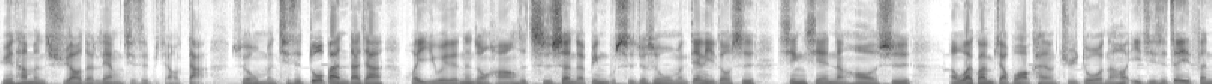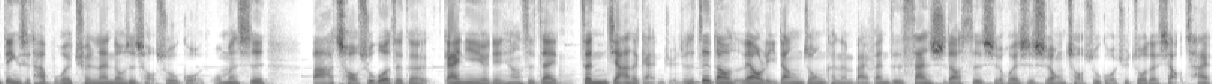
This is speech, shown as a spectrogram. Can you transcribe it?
因为他们需要的量其实比较大，所以我们其实多半大家会以为的那种好像是吃剩的，并不是，就是我们店里都是新鲜，然后是呃外观比较不好看的居多，然后以及是这一份定食它不会全然都是丑蔬果，我们是把丑蔬果这个概念有点像是在增加的感觉，就是这道料理当中可能百分之三十到四十会是使用丑蔬果去做的小菜。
